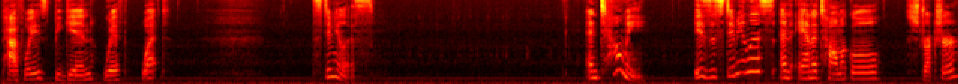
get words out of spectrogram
pathways begin with what? Stimulus. And tell me, is a stimulus an anatomical structure?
